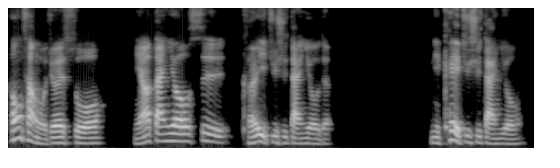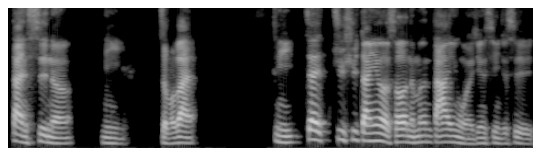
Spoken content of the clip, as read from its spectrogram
通常我就会说，你要担忧是可以继续担忧的，你可以继续担忧，但是呢，你怎么办？你在继续担忧的时候，能不能答应我一件事情，就是？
